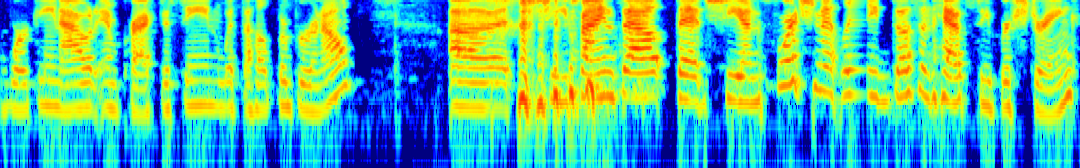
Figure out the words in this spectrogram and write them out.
working out and practicing with the help of Bruno. Uh, she finds out that she unfortunately doesn't have super strength,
